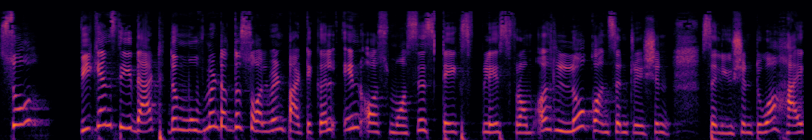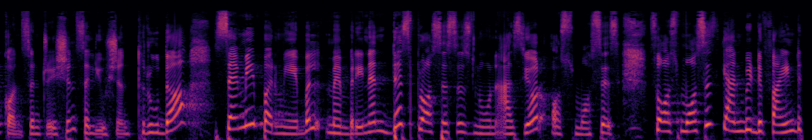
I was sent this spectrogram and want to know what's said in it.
So we can see that the movement of the solvent particle in osmosis takes place from a low concentration solution to a high concentration solution through the semi-permeable membrane and this process is known as your osmosis. So osmosis can be defined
